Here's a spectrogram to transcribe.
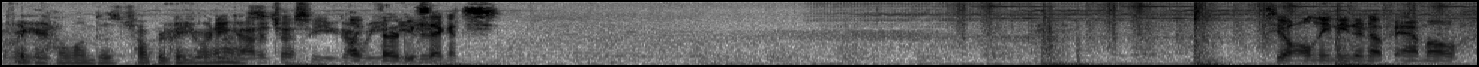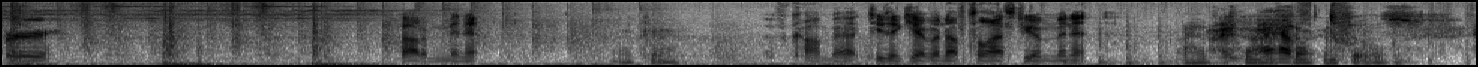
Over Yeah, here. how long does chopper Oh, gun you already got last? it, Jesse. You got Like what you 30 needed? seconds. So you'll only need enough ammo for about a minute Okay. of combat. Do you think you have enough to last you a minute? I have I- 20 I have tw- shells.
